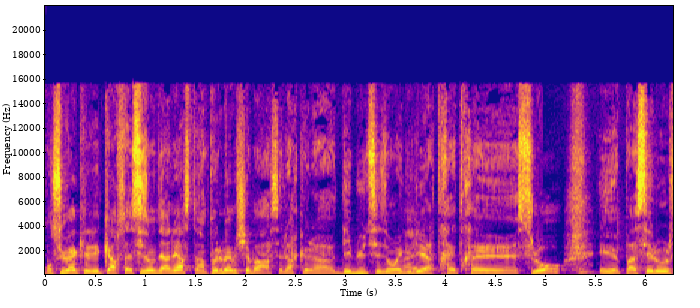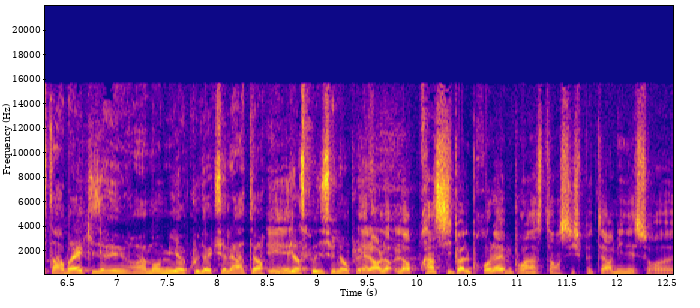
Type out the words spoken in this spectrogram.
On se souvient que les Lakers, la saison dernière, c'était un peu le même schéma. C'est-à-dire que le début de saison régulière très très slow et passé le All-Star Break, ils avaient vraiment mis un coup d'accélérateur pour Et- bien se positionner en playoff. alors, leur, leur principal problème pour l'instant, si je peux terminer sur, euh,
